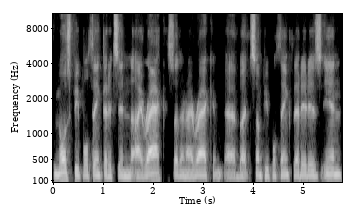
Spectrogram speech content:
most people think that it's in Iraq, southern Iraq, and, uh, but some people think that it is in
